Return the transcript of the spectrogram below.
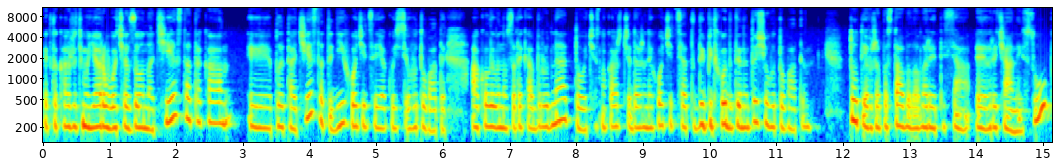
як то кажуть, моя робоча зона чиста така. Плита чиста, тоді хочеться якось готувати. А коли воно все таке брудне, то, чесно кажучи, навіть не хочеться туди підходити, не то що готувати. Тут я вже поставила варитися е, гречаний суп.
